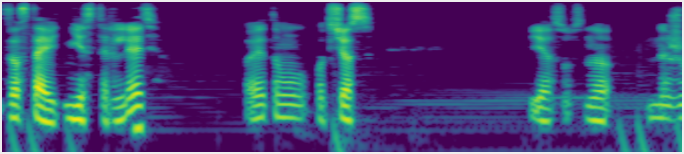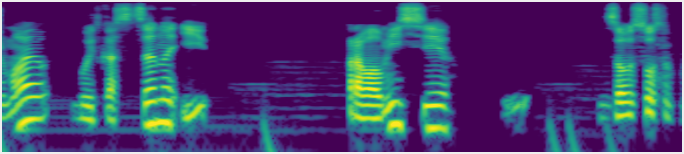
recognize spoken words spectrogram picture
заставить не стрелять. Поэтому вот сейчас я, собственно, нажимаю, будет касцена и провал миссии. Собственно,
